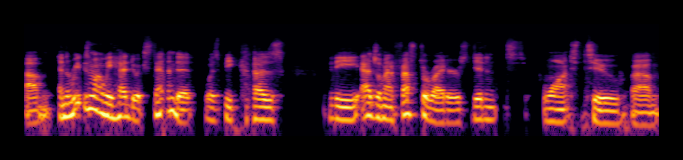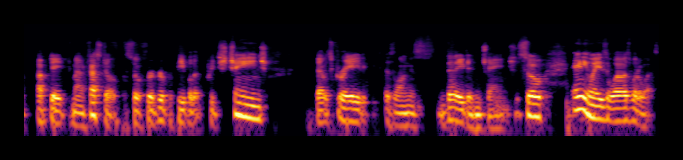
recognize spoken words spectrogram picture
um, and the reason why we had to extend it was because the Agile Manifesto writers didn't want to um, update the manifesto. So for a group of people that preach change, that was great as long as they didn't change. So, anyways, it was what it was.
